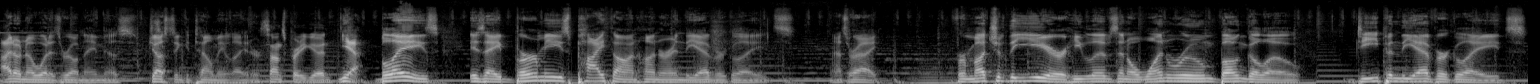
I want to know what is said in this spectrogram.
I don't know what his real name is. Justin can tell me later. Sounds pretty good. Yeah, Blaze is a Burmese python hunter in the Everglades. That's right. For much of the year, he lives in a one room bungalow deep in the Everglades,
